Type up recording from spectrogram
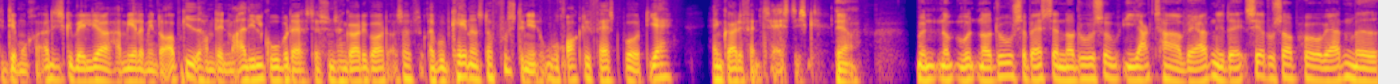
de demokratiske vælgere har mere eller mindre opgivet ham. Det er en meget lille gruppe, der, der synes, han gør det godt. Og så republikanerne står fuldstændig urokkeligt fast på, at ja, han gør det fantastisk. Ja. Men når, når du, Sebastian, når du så i jagt har verden i dag, ser du så på verden med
